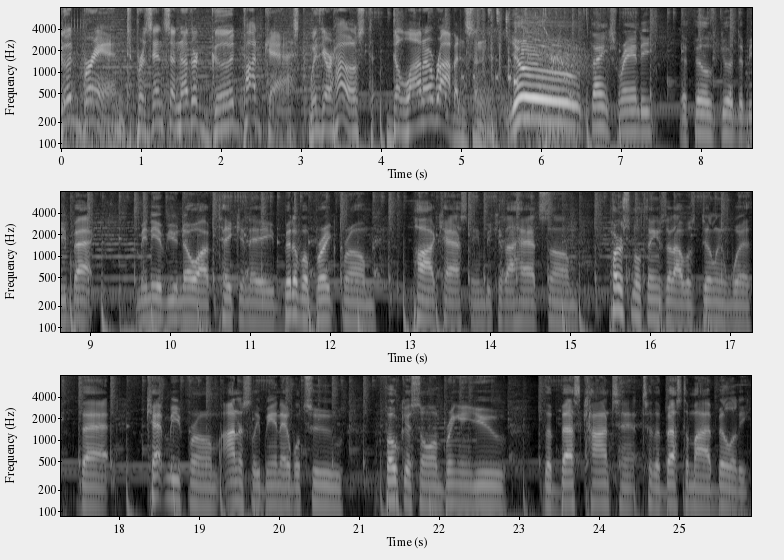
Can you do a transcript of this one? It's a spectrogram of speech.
Good Brand presents another good podcast with your host, Delana Robinson. Yo, thanks, Randy. It feels good to be back. Many of you know I've taken a bit of a break from podcasting because I had some personal things that I was dealing with that kept me from honestly being able to focus on bringing you the best content to the best of my ability.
